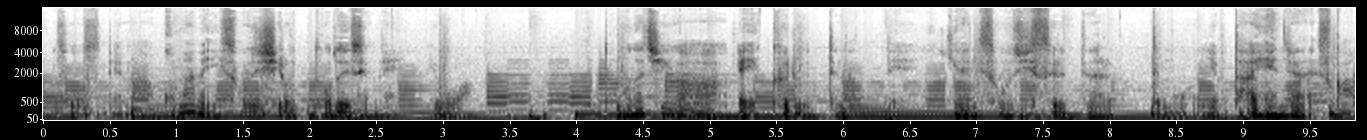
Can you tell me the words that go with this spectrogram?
あ、そうですね。まあこまめに掃除しろってことですよね。要は。友達がえ来るってなっていきなり掃除するってなるってもうやっぱ大変じゃないですか、は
